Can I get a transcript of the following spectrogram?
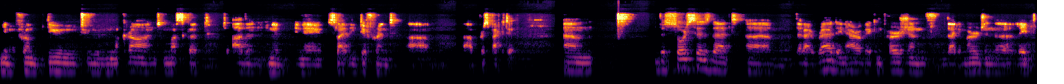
you know from Diu to Makran to Muscat to Aden in a in a slightly different um, uh, perspective. Um, the sources that um, that I read in Arabic and Persian that emerged in the late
